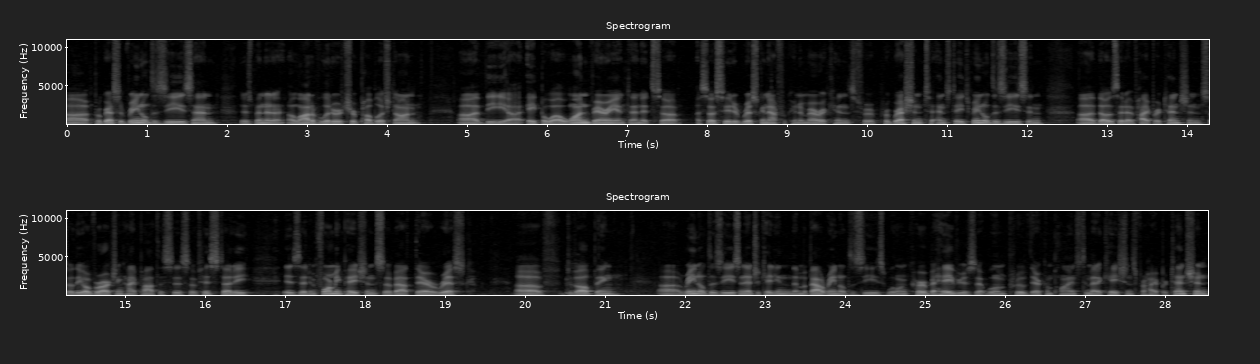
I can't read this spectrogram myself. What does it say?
uh, progressive renal disease, and there's been a, a lot of literature published on uh, the uh, APOL1 variant and its uh, associated risk in African Americans for progression to end-stage renal disease and uh, those that have hypertension. So the overarching hypothesis of his study is that informing patients about their risk of developing uh, renal disease and educating them about renal disease will incur behaviors that will improve their compliance to medications for hypertension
